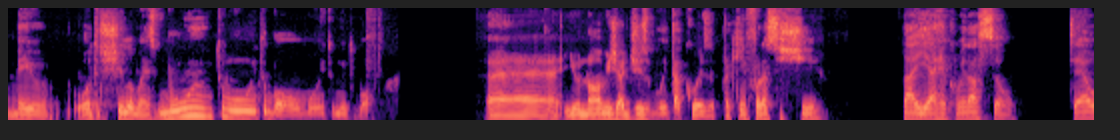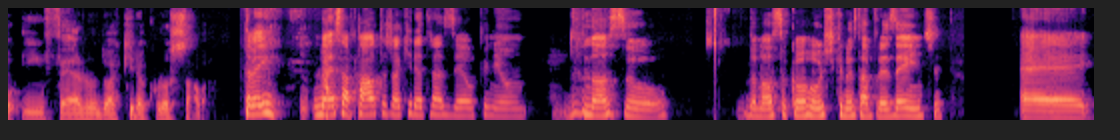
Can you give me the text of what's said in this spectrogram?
meio outro estilo, mas muito, muito bom, muito, muito bom. É, e o nome já diz muita coisa, para quem for assistir, tá aí a recomendação. Céu e Inferno, do Akira Kurosawa. Também nessa pauta já queria trazer a opinião do nosso do nosso co-host que não está presente, é,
